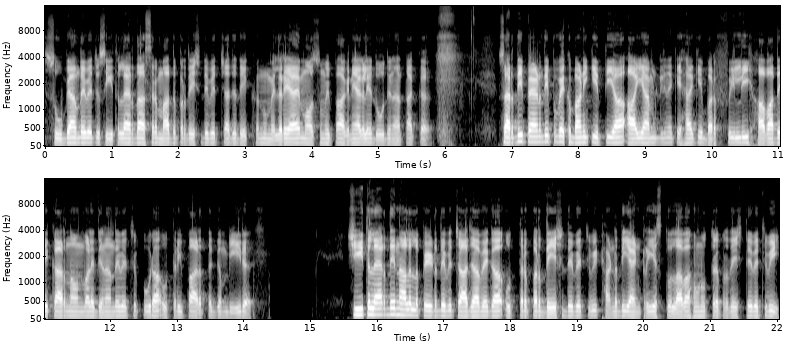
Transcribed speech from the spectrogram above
ਸੂਬਿਆਂ ਦੇ ਵਿੱਚ ਸੀਤ ਲਹਿਰ ਦਾ ਅਸਰ ਮੱਧ ਪ੍ਰਦੇਸ਼ ਦੇ ਵਿੱਚ ਅੱਜ ਦੇਖਣ ਨੂੰ ਮਿਲ ਰਿਹਾ ਹੈ। ਮੌਸਮ ਵਿਭਾਗ ਨੇ ਅਗਲੇ 2 ਦਿਨਾਂ ਤੱਕ ਸਰਦੀ ਪੈਣ ਦੀ ਭਵਿੱਖਬਾਣੀ ਕੀਤੀ ਆ। ਆਈਐਮਡੀ ਨੇ ਕਿਹਾ ਕਿ ਬਰਫੀਲੀ ਹਵਾ ਦੇ ਕਾਰਨ ਆਉਣ ਵਾਲੇ ਦਿਨਾਂ ਦੇ ਵਿੱਚ ਪੂਰਾ ਉੱਤਰੀ ਭਾਰਤ ਗੰਭੀਰ। ਸ਼ੀਤ ਲਹਿਰ ਦੇ ਨਾਲ ਲਪੇਟ ਦੇ ਵਿੱਚ ਆ ਜਾਵੇਗਾ। ਉੱਤਰ ਪ੍ਰਦੇਸ਼ ਦੇ ਵਿੱਚ ਵੀ ਠੰਡ ਦੀ ਐਂਟਰੀ। ਇਸ ਤੋਂ ਇਲਾਵਾ ਹੁਣ ਉੱਤਰ ਪ੍ਰਦੇਸ਼ ਦੇ ਵਿੱਚ ਵੀ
